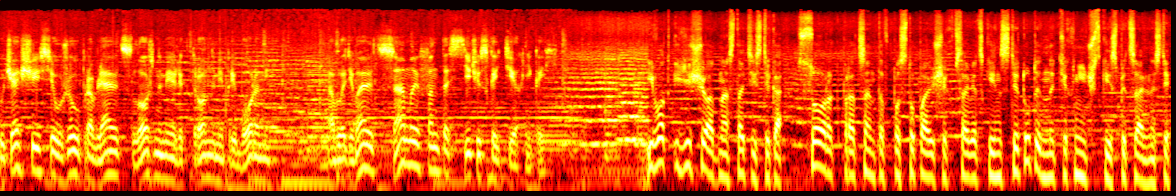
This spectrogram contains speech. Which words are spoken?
учащиеся уже управляют сложными электронными приборами, овладевают самой фантастической техникой – и вот еще одна статистика. 40% поступающих в советские институты на технические специальности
